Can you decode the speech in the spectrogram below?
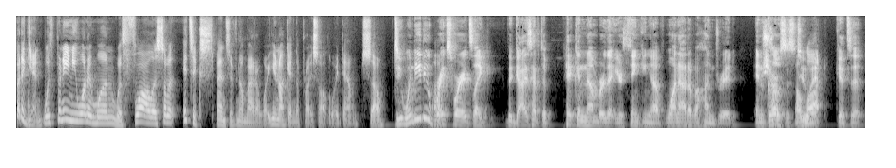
But again, with Panini one and one, with flawless, of, it's expensive no matter what. You're not getting the price all the way down. So Do when do you do Oh. breaks where it's like the guys have to pick a number that you're thinking of, one out of a hundred, and Sure, closest to lot. it gets it.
